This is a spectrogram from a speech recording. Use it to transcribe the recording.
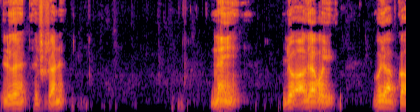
لگے ہیں، ہچکچانے۔ نہیں، جو آ گیا وہی وہی آپ کا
